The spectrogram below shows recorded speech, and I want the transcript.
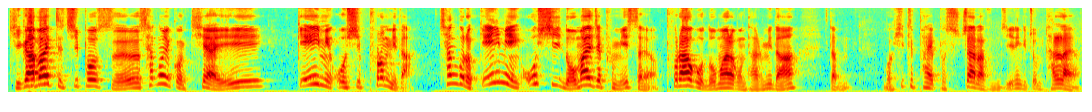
기가바이트 지포스 3060 Ti Gaming OC Pro입니다. 참고로 Gaming OC normal 제품이 있어요. Pro하고 normal하고는 다릅니다. 일단 뭐 히트파이프 숫자라든지 이런 게 좀 달라요.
